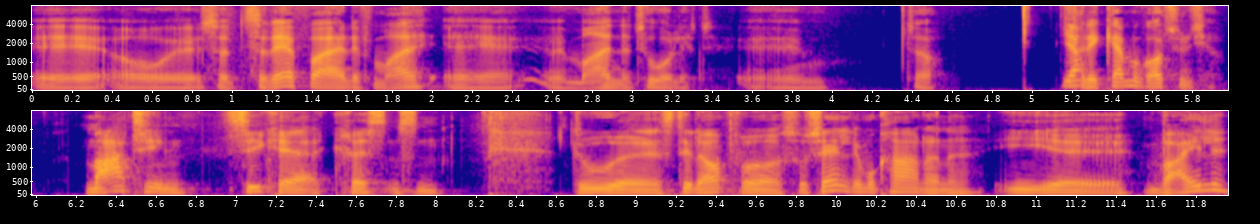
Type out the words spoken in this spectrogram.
Øh, og, øh, så, så derfor er det for mig øh, meget naturligt. Øh, så. Ja. så det kan man godt, synes jeg. Martin Sikær Christensen, du øh, stiller op for Socialdemokraterne i øh, Vejle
